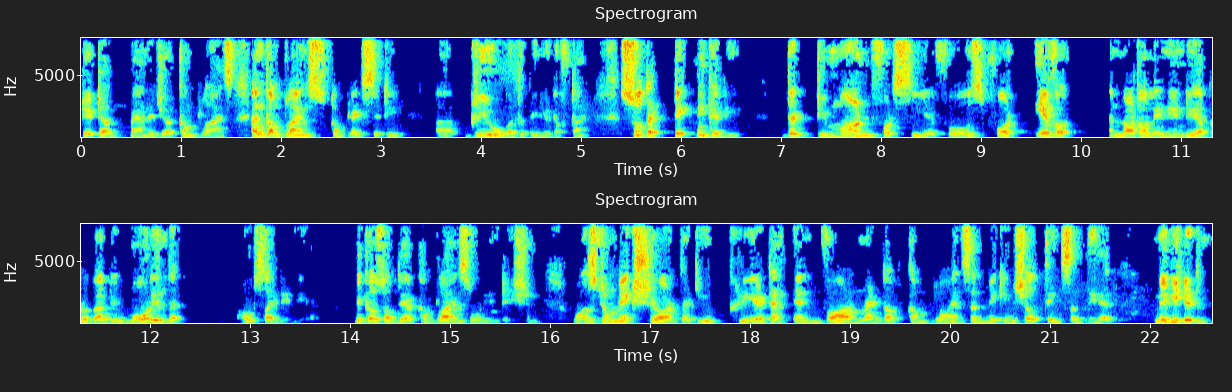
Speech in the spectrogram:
data manager, compliance, and compliance complexity uh, grew over the period of time. So that technically, the demand for CFOs forever, and not only in India, probably more in the outside India, because of their compliance orientation, was to make sure that you create an environment of compliance and making sure things are there maybe hidden.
